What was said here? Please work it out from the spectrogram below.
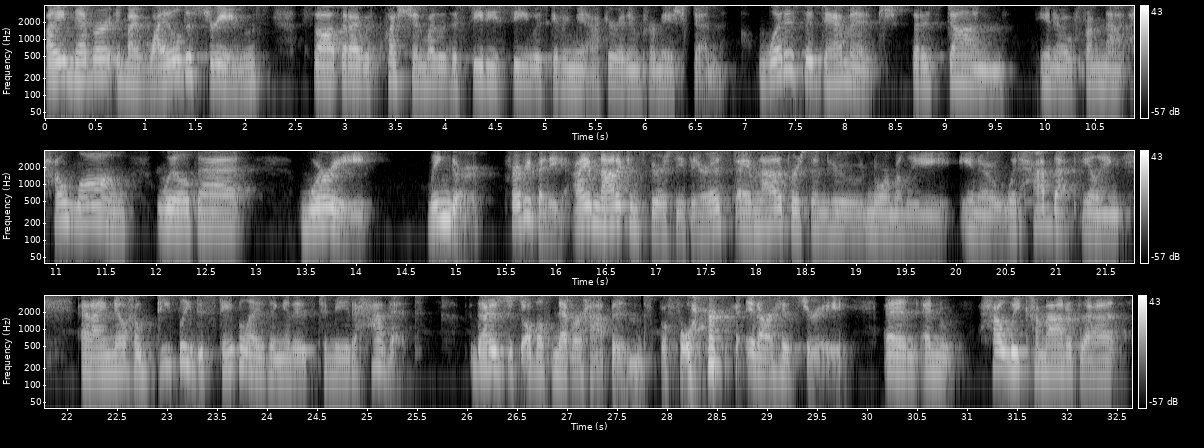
I never, in my wildest dreams, thought that I would question whether the CDC was giving me accurate information. What is the damage that is done, you know, from that? How long will that worry linger for everybody? I am not a conspiracy theorist. I am not a person who normally, you know, would have that feeling. And I know how deeply destabilizing it is to me to have it. That has just almost never happened before in our history and and how we come out of that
